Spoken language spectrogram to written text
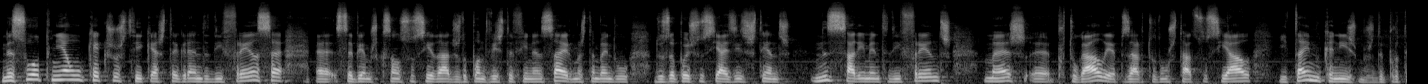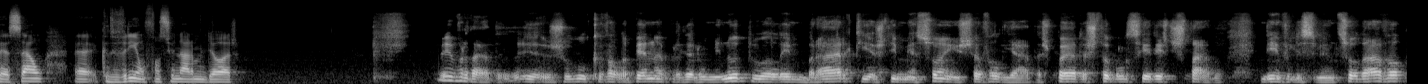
Na sua opinião, o que é que justifica esta grande diferença? sabemos que são sociedades do ponto de vista financeiro, mas também do, dos apoios sociais existentes necessariamente diferentes, mas uh, Portugal é, apesar de tudo, um Estado social e tem mecanismos de proteção uh, que deveriam funcionar melhor. É verdade. Eu julgo que vale a pena perder um minuto a lembrar que as dimensões avaliadas para estabelecer este estado de envelhecimento saudável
